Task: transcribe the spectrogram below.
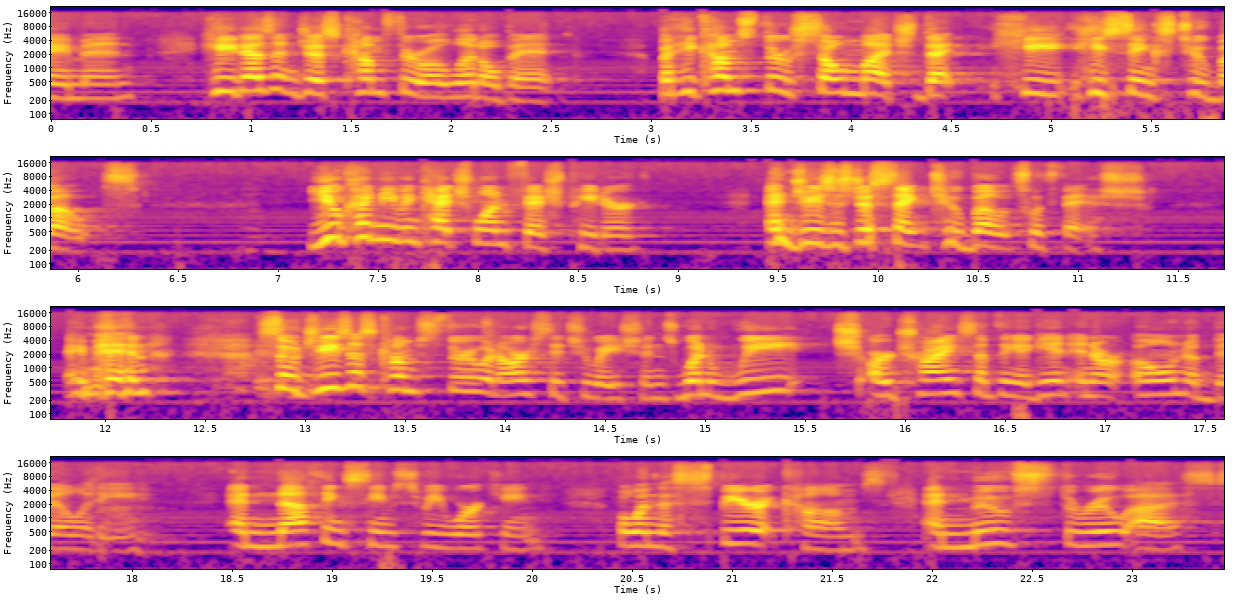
Amen. He doesn't just come through a little bit, but he comes through so much that he, he sinks two boats. You couldn't even catch one fish, Peter, and Jesus just sank two boats with fish. Amen. So Jesus comes through in our situations when we are trying something again in our own ability and nothing seems to be working. But when the Spirit comes and moves through us,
